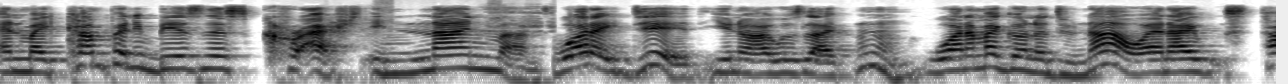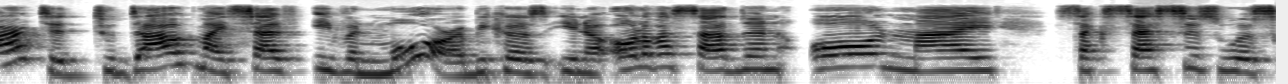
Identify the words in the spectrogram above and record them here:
and my company business crashed in nine months. What I did, you know, I was like, mm, what am I going to do now? And I started to doubt myself even more because, you know, all of a sudden, all my successes was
